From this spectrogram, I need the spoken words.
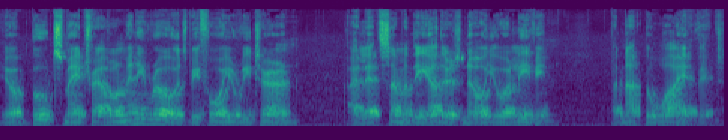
Your boots may travel many roads before you return. I let some of the others know you are leaving, but not the why of it.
